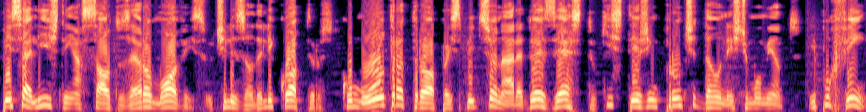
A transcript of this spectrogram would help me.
especialista em assaltos aeromóveis utilizando helicópteros, como outra tropa expedicionária do Exército que esteja em prontidão neste momento. E por fim,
